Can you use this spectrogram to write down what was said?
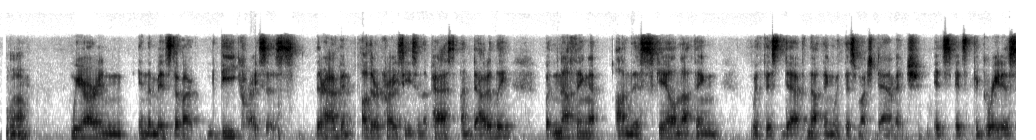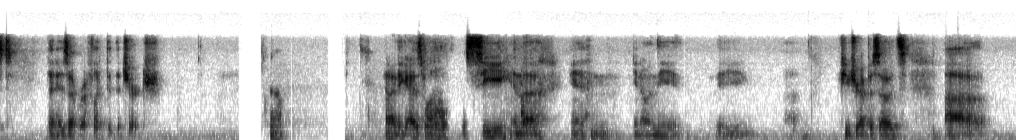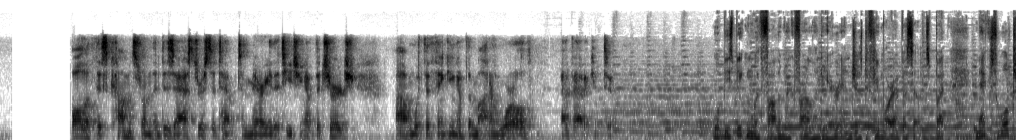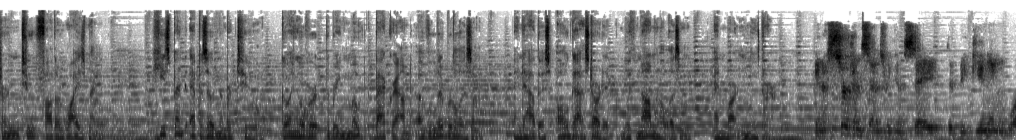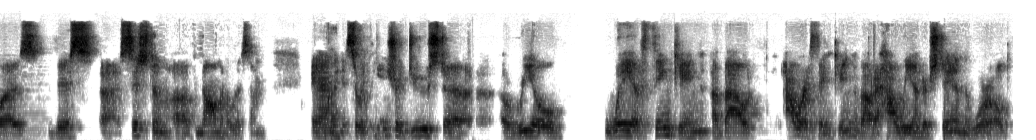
Mm. Um, we are in, in the midst of a, the crisis. There have been other crises in the past, undoubtedly, but nothing on this scale, nothing with this depth, nothing with this much damage. It's it's the greatest that has ever afflicted the church. Yeah. And I think as we'll, we'll see in the in you know in the the uh, future episodes. Uh, all of this comes from the disastrous attempt to marry the teaching of the church um, with the thinking of the modern world at Vatican II. We'll be speaking with Father McFarland here in just a few more episodes, but next we'll turn to Father Wiseman. He spent episode number two going over the remote background of liberalism and how this all got started with nominalism and Martin Luther in a certain sense, we can say the beginning was this uh, system of nominalism. And okay. so it introduced a, a real way of thinking about our thinking, about how we understand the world.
